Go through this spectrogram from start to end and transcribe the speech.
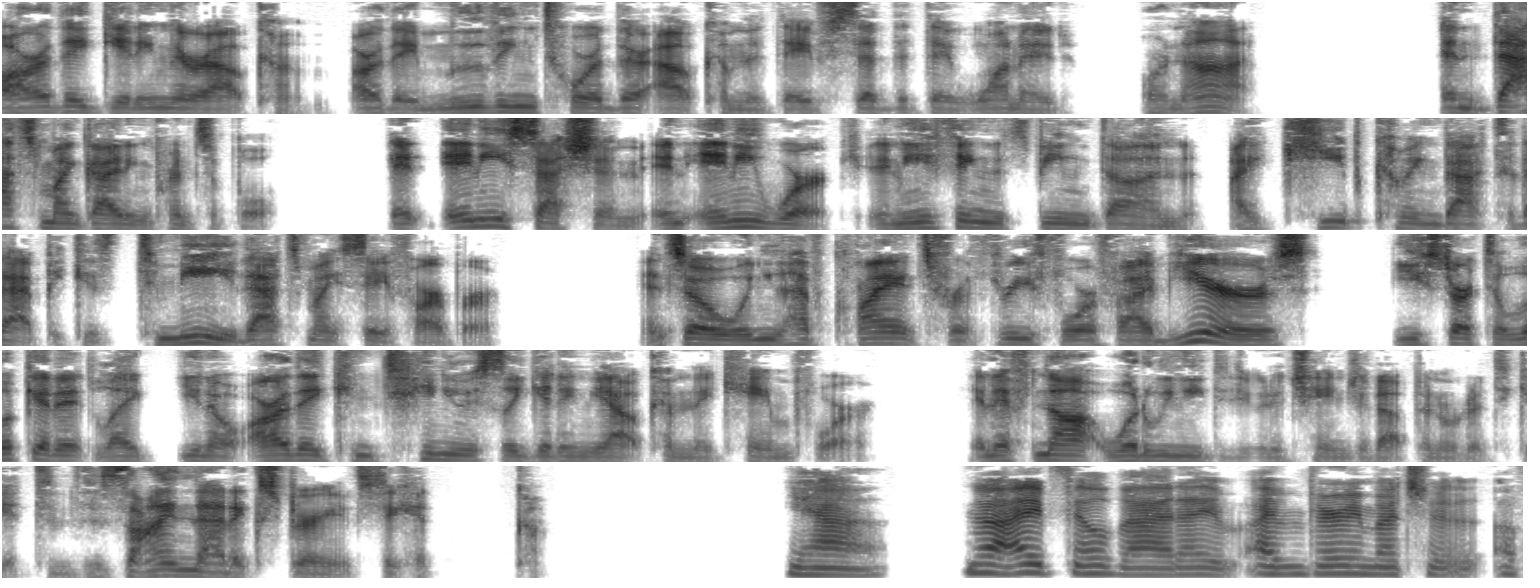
are they getting their outcome? Are they moving toward their outcome that they've said that they wanted or not? And that's my guiding principle. At any session in any work anything that's being done i keep coming back to that because to me that's my safe harbor. And so when you have clients for three four five years you start to look at it like you know are they continuously getting the outcome they came for and if not, what do we need to do to change it up in order to get to design that experience to hit? Yeah, no, I feel that. I, I'm very much a, a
